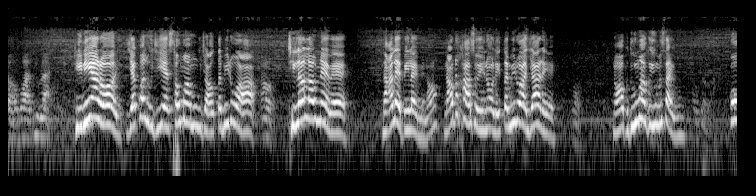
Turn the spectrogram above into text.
တော့ဟိုပြုလိုက် ဒီနေ့ကတော့ရက်ကွက်လူကြီးရဲ့ဆုံးမမှုကြောင့်တမီးတို့ကဟုတ် ဒီလောက်လောက်နဲ့ပဲနားလဲပေးလိုက်မယ်နော်နောက်တစ်ခါဆိုရင်တော့လေတမီးတို့ကရတယ်နော်ဘယ်သူမှကူမဆိုင်ဘူးကို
